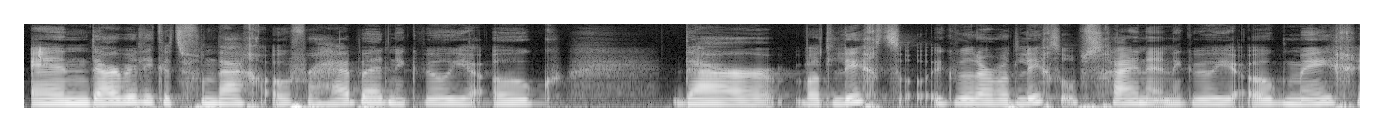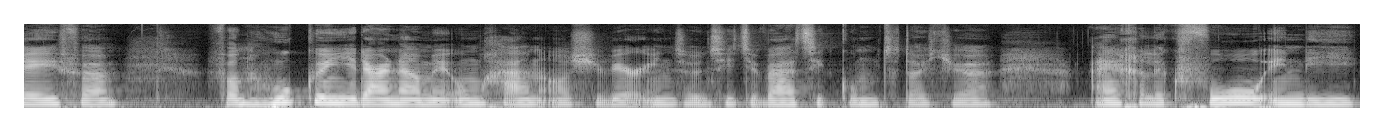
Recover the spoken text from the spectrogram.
En daar wil ik het vandaag over hebben. En ik wil je ook daar wat licht, ik wil daar wat licht op schijnen. En ik wil je ook meegeven van hoe kun je daar nou mee omgaan als je weer in zo'n situatie komt dat je eigenlijk vol in die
